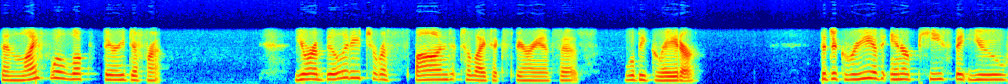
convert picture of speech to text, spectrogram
then life will look very different. Your ability to respond to life experiences will be greater the degree of inner peace that you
